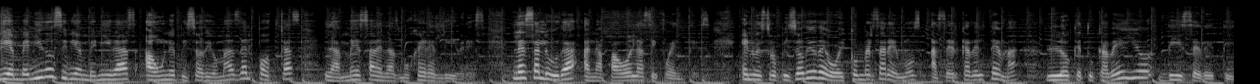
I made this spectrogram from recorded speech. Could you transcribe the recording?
Bienvenidos y bienvenidas a un episodio más del podcast La Mesa de las Mujeres Libres. Les saluda Ana Paola Cifuentes. En nuestro episodio de hoy conversaremos acerca del tema Lo que tu cabello dice de ti.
